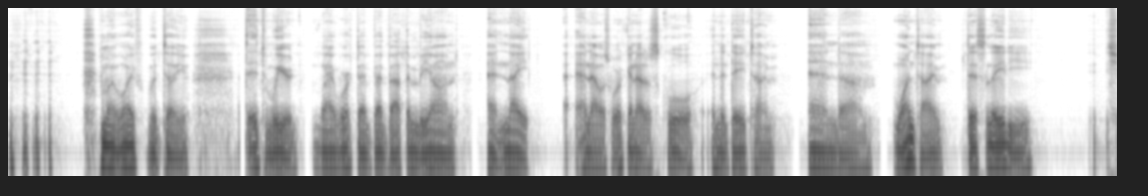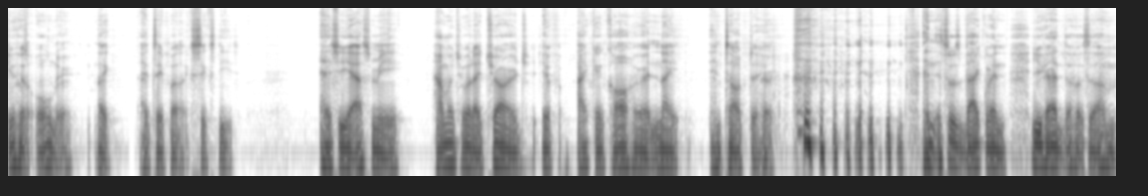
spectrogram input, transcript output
my wife would tell you, it's weird. I worked at Bed Bath and Beyond at night, and I was working at a school in the daytime. And um, one time, this lady, she was older, like I'd say probably like sixties, and she asked me how much would I charge if I can call her at night and talk to her? and this was back when you had those um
